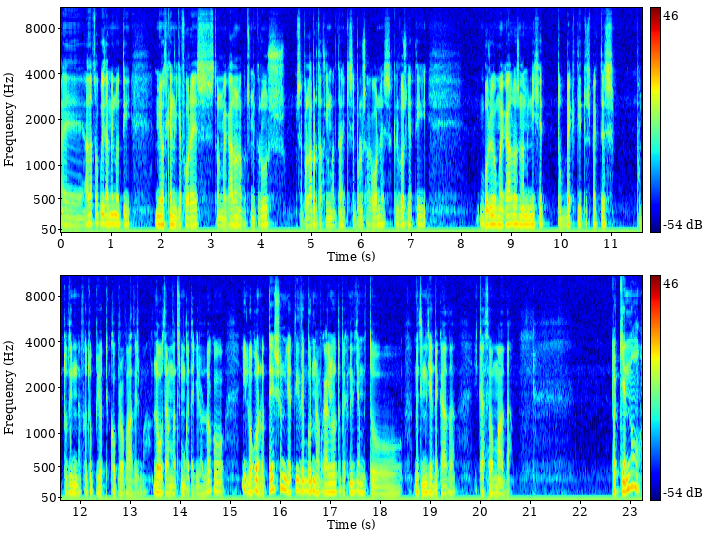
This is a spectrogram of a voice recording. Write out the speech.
Ε, αλλά αυτό που είδαμε είναι ότι μειώθηκαν οι διαφορές των μεγάλων από τους μικρούς σε πολλά πρωταθλήματα και σε πολλούς αγώνες, ακριβώς γιατί μπορεί ο μεγάλος να μην είχε τον παίκτη, τους παίκτες που του δίνουν αυτό το ποιοτικό προβάδισμα. Λόγω τραυματισμού κατά κύριο λόγο ή λόγω rotation, γιατί δεν μπορεί να βγάλει όλα τα παιχνίδια με, το, με την ίδια δεκάδα η κάθε ομάδα. Το κενό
